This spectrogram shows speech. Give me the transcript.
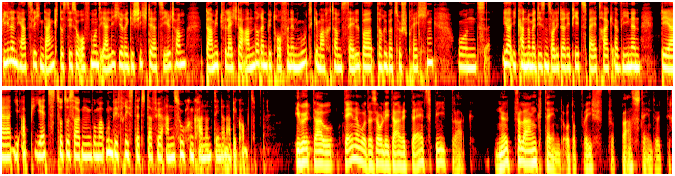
Vielen herzlichen Dank, dass Sie so offen und ehrlich Ihre Geschichte erzählt haben, damit vielleicht auch anderen Betroffenen Mut gemacht haben, selber darüber zu sprechen. Und ja, ich kann nur mal diesen Solidaritätsbeitrag erwähnen, der ab jetzt sozusagen, wo man unbefristet dafür ansuchen kann und den dann auch bekommt. Ich würde auch denen, die den Solidaritätsbeitrag nicht verlangt haben oder die Frist verpasst haben, würde ich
